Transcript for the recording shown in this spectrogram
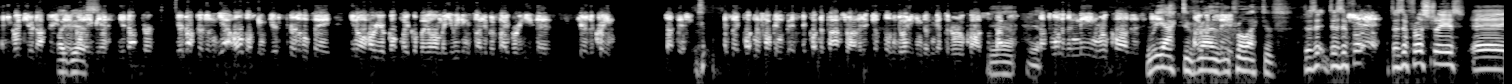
And you go into your doctor, you say, I've got IBS. IBS. Your doctor, your doctor doesn't, yeah, all those things. Your doctor doesn't say, you know, how are your gut microbiome, are you eating soluble fibre? He says, here's a cream. That's it. It's like putting a fucking, it's like putting a plaster on it. It just doesn't do anything, doesn't get to the root cause. So Yeah, that's, yeah. that's one of the main root causes. Reactive rather than proactive. Does it does it fr- Yeah. does it frustrate uh,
